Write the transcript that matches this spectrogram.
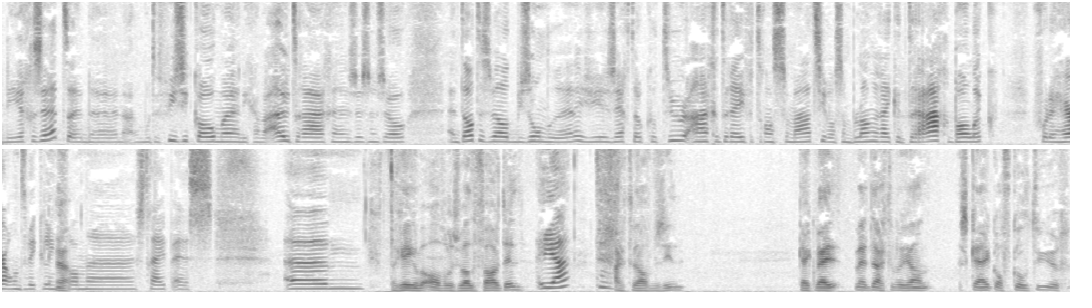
neergezet. En nou, er moet een visie komen en die gaan we uitdragen en zus en zo. En dat is wel het bijzondere. Hè? Dus je zegt ook cultuur aangedreven transformatie was een belangrijke draagbalk voor de herontwikkeling ja. van Strijp S. Um, Daar gingen we overigens wel de fout in. Ja? Achteraf bezien. Kijk, wij, wij dachten we gaan eens kijken of cultuur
